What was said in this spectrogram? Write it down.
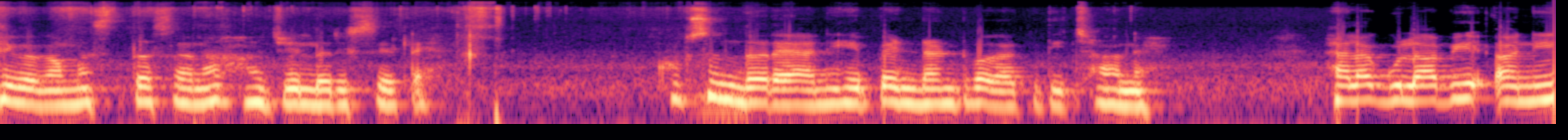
हे बघा मस्त असा ना हा ज्वेलरी सेट आहे. खूप सुंदर आहे आणि हे पेंडंट बघा किती छान आहे. ह्याला गुलाबी आणि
